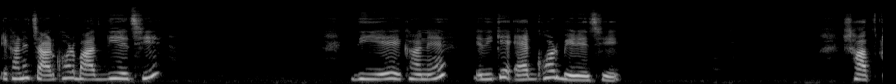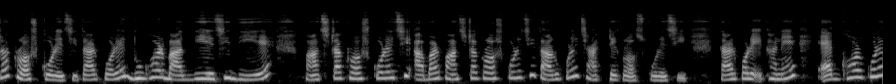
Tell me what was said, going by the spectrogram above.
এখানে চার ঘর বাদ দিয়েছি, দিয়ে এখানে এদিকে এক ঘর বেড়েছে। সাতটা ক্রস করেছি। তারপরে দু ঘর বাদ দিয়েছি দিয়ে পাঁচটা ক্রস করেছি, আবার পাঁচটা ক্রস করেছি, তার উপরে চারটে ক্রস করেছি। তারপরে এখানে এক ঘর করে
